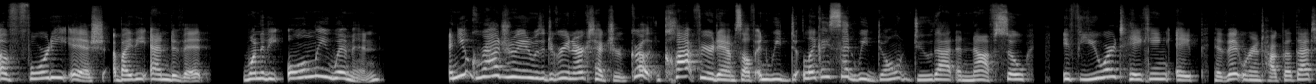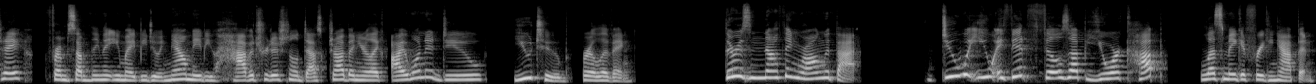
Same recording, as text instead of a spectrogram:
of 40 ish by the end of it, one of the only women and you graduated with a degree in architecture. Girl clap for your damn self. And we like i said we don't do that enough. So if you are taking a pivot we're going to talk about that today from something that you might be doing now maybe you have a traditional desk job and you're like i want to do youtube for a living. There is nothing wrong with that. Do what you if it fills up your cup let's make it freaking happen.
